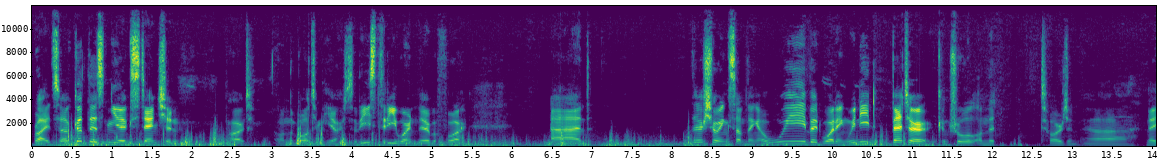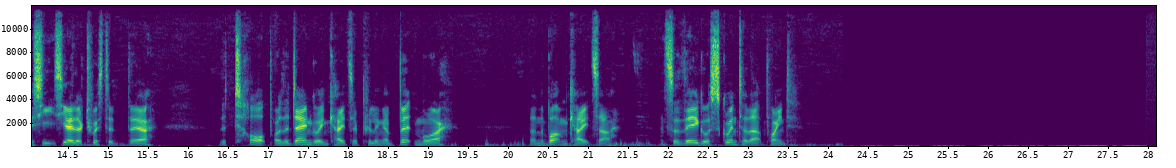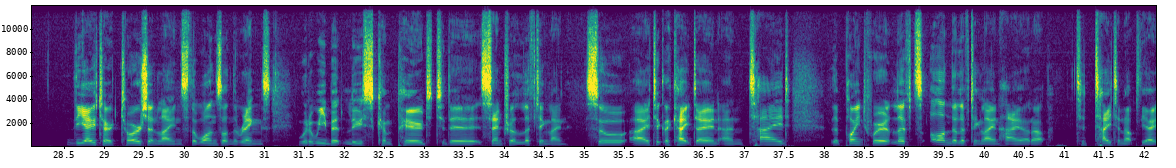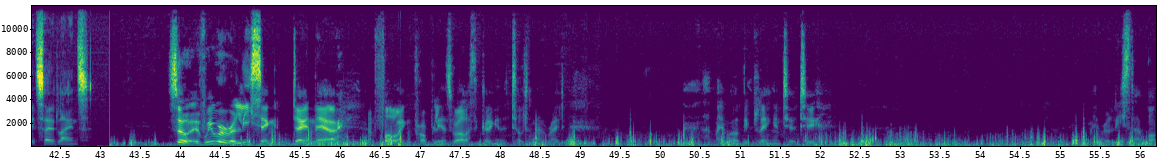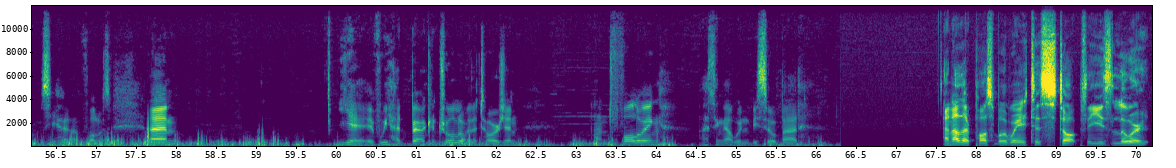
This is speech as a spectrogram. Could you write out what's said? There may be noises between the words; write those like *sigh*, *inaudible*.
Right, so I've got this new extension part on the bottom here. So these three weren't there before. And they're showing something a wee bit worrying. We need better control on the torsion. Uh, now see, see how they're twisted there? The top or the downgoing kites are pulling a bit more than the bottom kites are. And so they go squint at that point. The outer torsion lines, the ones on the rings, were a wee bit loose compared to the central lifting line. So I took the kite down and tied the point where it lifts on the lifting line higher up to tighten up the outside lines. So if we were releasing down there and following properly as well, I to get the tilt on that right. That might well be playing into it too. Might release that bottom, see how that follows. Um, yeah, if we had better control over the torsion and following, I think that wouldn't be so bad. Another possible way to stop these lower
